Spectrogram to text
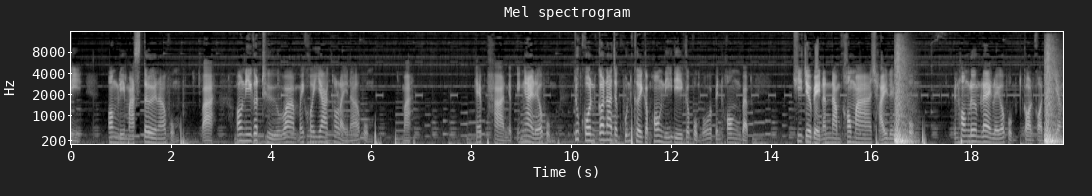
นี่ ห้อง Remaster นะครับผมป่ะห้องนี้ก็ถือว่าไม่ค่อยยากเท่าไหร่นะครับผมมาแค่ผ่านแบบง่ายๆเลยครับผม ทุกคนก็น่าจะคุ้นเคยกับห้องนี้ดีครับผมเพราะว่าเป็นห้องแบบที่เจอเบรกนั้นนำเข้ามาใช้เลยครับผม เป็นห้องเริ่มแรกเลยครับผมก่อนก่อนที่ยัง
